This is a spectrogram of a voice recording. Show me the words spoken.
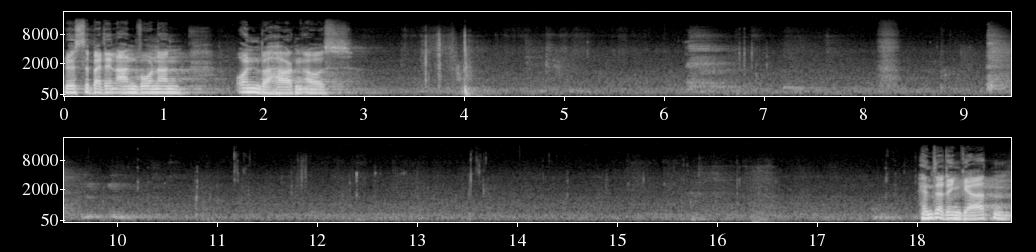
löste bei den Anwohnern Unbehagen aus. Hinter den Gärten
